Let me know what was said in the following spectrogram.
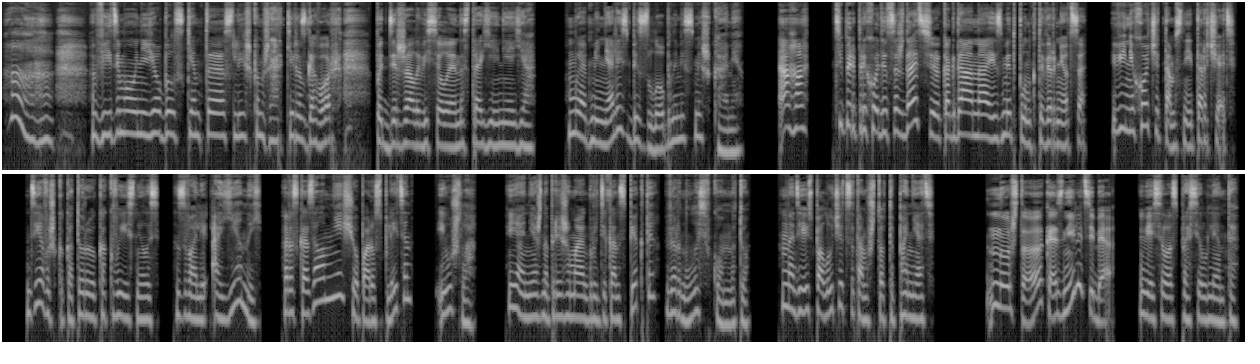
«А, видимо, у нее был с кем-то слишком жаркий разговор», — поддержала веселое настроение я. Мы обменялись беззлобными смешками. «Ага, теперь приходится ждать, когда она из медпункта вернется. Ви не хочет там с ней торчать». Девушка, которую, как выяснилось, звали Аеной, рассказала мне еще пару сплетен и ушла. Я, нежно прижимая к груди конспекты, вернулась в комнату. Надеюсь, получится там что-то понять. «Ну что, казнили тебя?» — весело спросил Лента.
